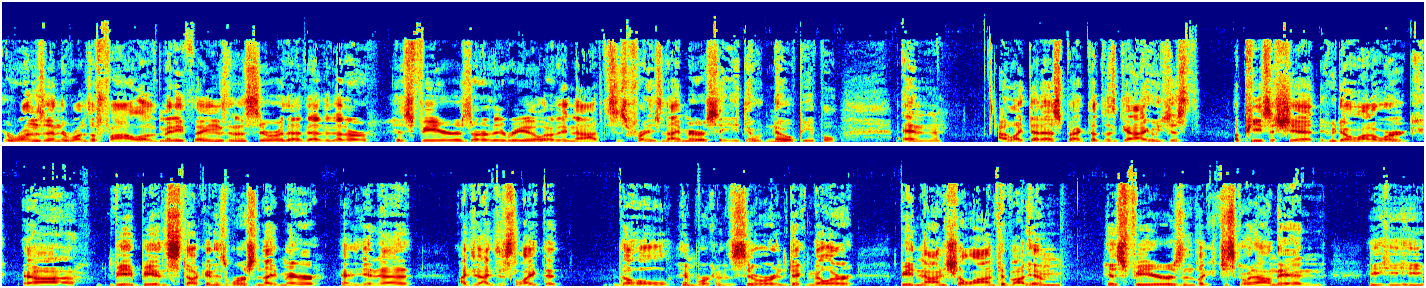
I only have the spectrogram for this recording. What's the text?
runs in, runs afoul of many things in the sewer that, that that are his fears. Are they real? Are they not? This is Freddy's nightmare. So you don't know people, and I like that aspect of this guy who's just a piece of shit who don't want to work, uh, be, being stuck in his worst nightmare, and you know, I, I just like that the whole him working in the sewer and Dick Miller being nonchalant about him his fears and like just go down there. And he he, he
